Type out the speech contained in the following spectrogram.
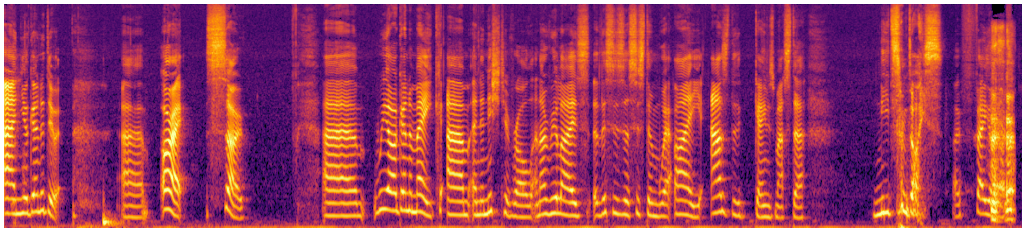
and you're gonna do it. Um, all right, so um, we are gonna make um, an initiative roll, and I realize this is a system where I, as the games master, need some dice. I failed.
